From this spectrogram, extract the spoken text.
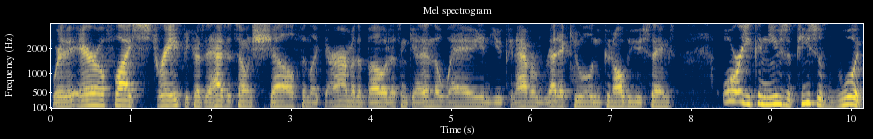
where the arrow flies straight because it has its own shelf and like the arm of the bow doesn't get in the way, and you can have a reticule and you can all do these things. Or you can use a piece of wood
